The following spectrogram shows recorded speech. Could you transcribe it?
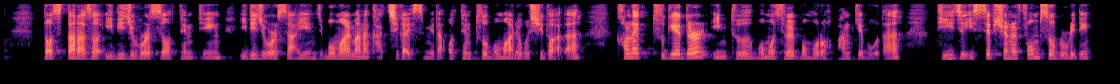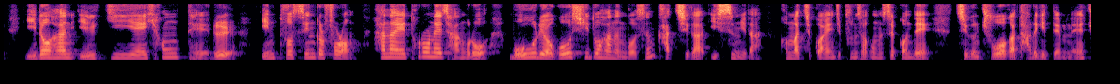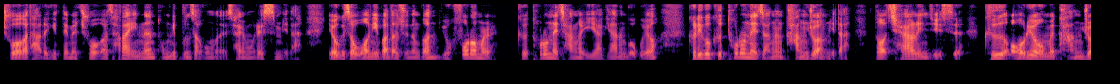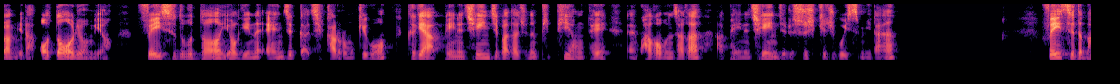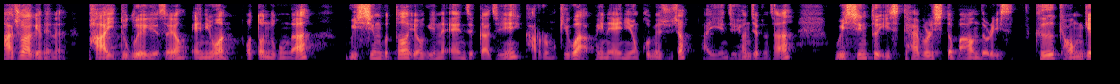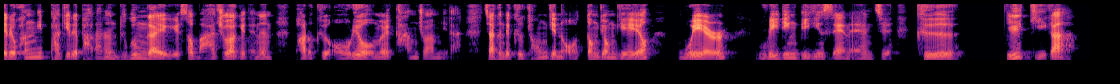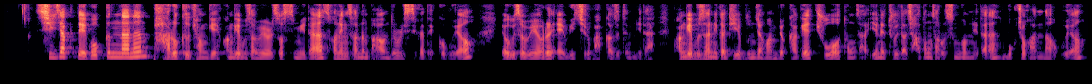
thus 따라서 it is worth attempting, it is worth ing 뭐뭐 할 만한 가치가 있습니다. attempt 뭐뭐 하려고 시도하다. collect together into 뭐뭇을 뭐뭐로 함께 보다. These exceptional forms of reading 이러한 읽기의 형태를 into a single forum 하나의 토론의 장으로 모으려고 시도하는 것은 가치가 있습니다. 컴마 찍고 ing 분사구문 쓸 건데 지금 주어가 다르기 때문에 주어가 다르기 때문에 주어가 살아있는 독립분사구문을 사용을 했습니다. 여기서 원이 받아주는 건 요 포럼을 그 토론의 장을 이야기하는 거고요. 그리고 그 토론의 장은 강조합니다. The challenges 그 어려움을 강조합니다. 어떤 어려움이요? faced부터 여기 있는 and까지 가로로 묶이고 그게 앞에 있는 change 받아주는 pp 형태의 과거분사가 앞에 있는 change를 수식해주고 있습니다. faced 마주하게 되는 by 누구에 의해서요? anyone 어떤 누군가 wishing부터 여기 있는 and까지 가로로 묶이고 앞에 있는 anyone 꾸며주죠. ing 현재 분사 wishing to establish the boundaries 그 경계를 확립하기를 바라는 누군가에 의해서 마주하게 되는 바로 그 어려움을 강조합니다. 자, 근데 그 경계는 어떤 경계예요? Where reading begins and ends. 그 읽기가 시작되고 끝나는 바로 그 경계, 관계부사 where를 썼습니다. 선행사는 boundaries가 될 거고요. 여기서 where를 at which로 바꿔도 됩니다. 관계부사니까 뒤에 문장 완벽하게 주어, 동사, 얘네 둘 다 자동사로 쓴 겁니다. 목적어 안 나오고요.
